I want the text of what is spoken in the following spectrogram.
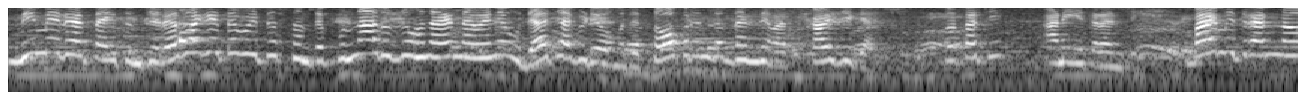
मी मेरे ताई तुमची रजा घेते वैद्य थांबते. पुन्हा रुजू होणार आहे नव्याने उद्याच्या व्हिडिओमध्ये. तोपर्यंत धन्यवाद. काळजी घ्या. स्वतःची आणि इतरांची. बाय मित्रांनो.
